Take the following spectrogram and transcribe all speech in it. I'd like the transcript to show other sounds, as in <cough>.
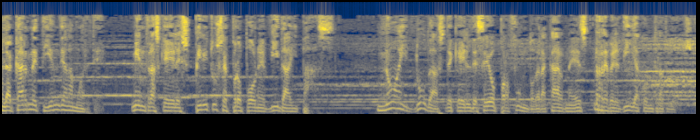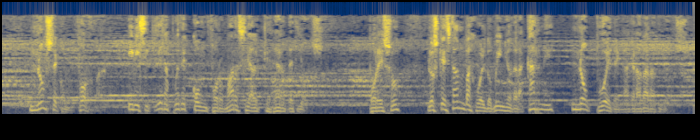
La carne tiende a la muerte, mientras que el espíritu se propone vida y paz. No hay dudas de que el deseo profundo de la carne es rebeldía contra Dios. No se conforma y ni siquiera puede conformarse al querer de Dios. Por eso, los que están bajo el dominio de la carne no pueden agradar a Dios.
